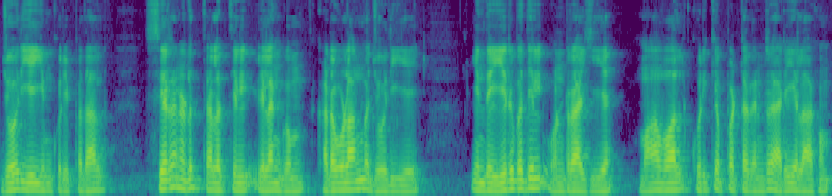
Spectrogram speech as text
ஜோதியையும் குறிப்பதால் சிறநடுத்தலத்தில் இலங்கும் கடவுளான்ம ஜோதியே இந்த இருபதில் ஒன்றாகிய மாவால் குறிக்கப்பட்டதென்று அறியலாகும்.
